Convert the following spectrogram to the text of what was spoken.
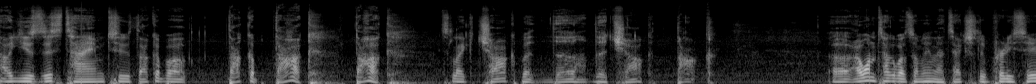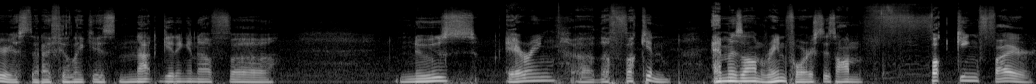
I'll use this time to talk about talk up doc doc. It's like chalk, but the the chalk doc. Uh, I want to talk about something that's actually pretty serious that I feel like is not getting enough uh, news airing. Uh, the fucking Amazon rainforest is on fucking fire,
